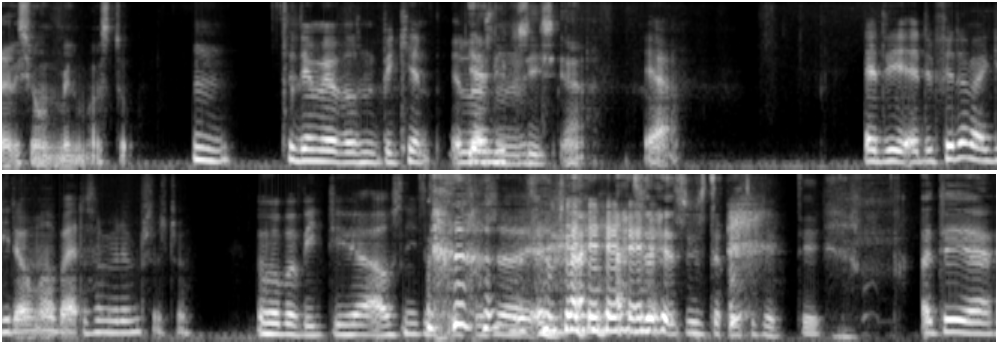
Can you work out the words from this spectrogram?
relation mellem os to. Mm. Så det med at være sådan bekendt? Eller Ja, sådan, lige præcis, ja. Ja. Er det, er det fedt at være Gitter-medarbejder sammen med dem, synes du? Jeg håber vi ikke, de hører afsnittet. Så, så, altså, jeg synes, det er rigtig fedt. Det, og det er...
